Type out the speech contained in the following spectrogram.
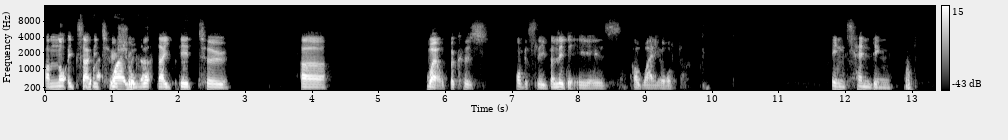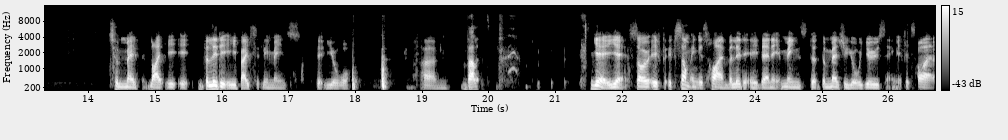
I'm not exactly Why- too why sure what they did to, uh, well, because obviously validity is a way of intending to make like it, it validity basically means that you're um valid yeah yeah. So if if something is high in validity then it means that the measure you're using if it's higher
